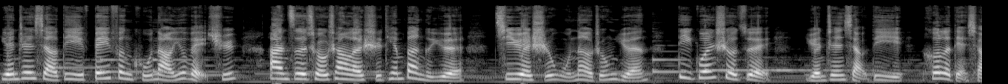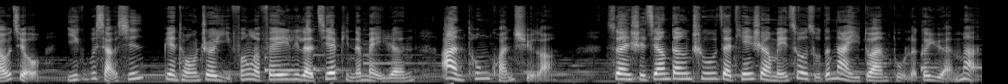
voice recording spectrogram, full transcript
元贞小弟悲愤苦恼又委屈，暗自惆怅了十天半个月。七月十五闹中元，地官赦罪，元贞小弟喝了点小酒，一个不小心便同这已封了妃、立了阶品的美人暗通款曲了，算是将当初在天上没做足的那一段补了个圆满。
